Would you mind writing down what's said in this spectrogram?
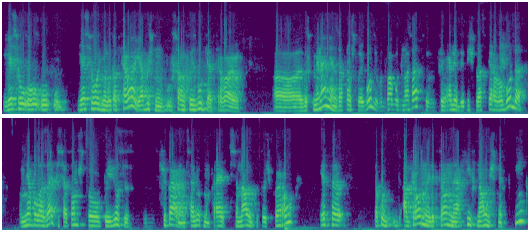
я, я сегодня вот открываю, я обычно в самом Фейсбуке открываю а, воспоминания за прошлые годы. Вот два года назад, в феврале 2021 года, у меня была запись о том, что появился шикарный абсолютно проект всенаука.ру. Это такой огромный электронный архив научных книг,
